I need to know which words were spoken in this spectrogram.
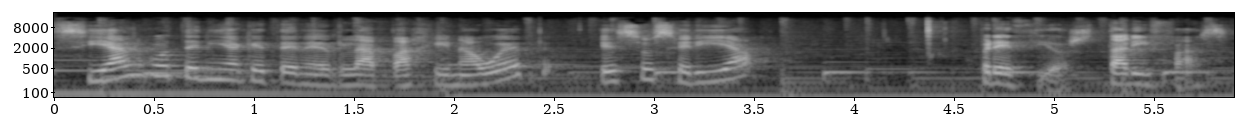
si algo tenía que tener la página web, eso sería precios, tarifas.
